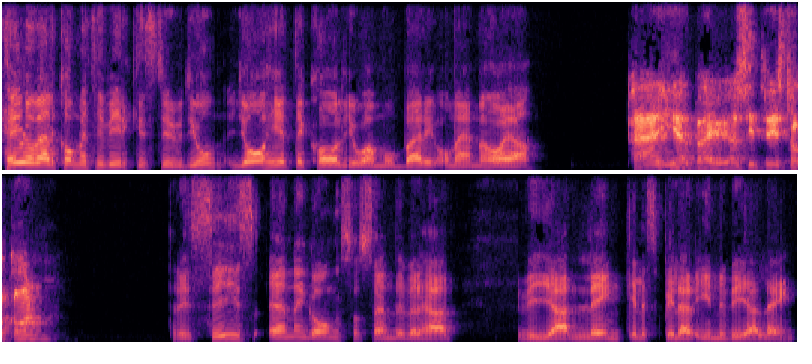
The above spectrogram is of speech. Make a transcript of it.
Hej och välkommen till Virkesstudion. Jag heter Carl Johan Moberg och med mig har jag Per Hedberg. Jag sitter i Stockholm. Precis. Än en gång så sänder vi det här via länk eller spelar in via länk.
